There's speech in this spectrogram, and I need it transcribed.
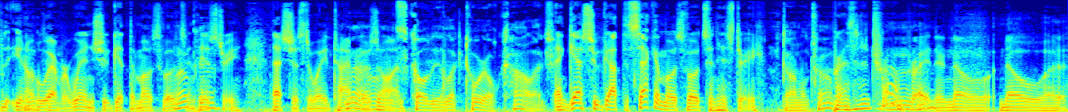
you know, whoever wins should get the most votes in history. That's just the way time well, goes on. It's called the Electoral College. And guess who got the second most votes in history? Donald Trump. President Trump, right? There's no no uh,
